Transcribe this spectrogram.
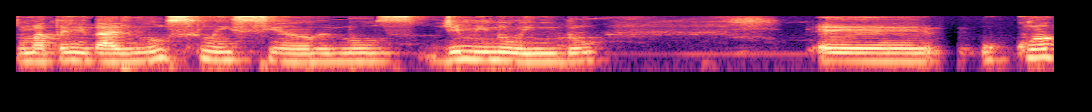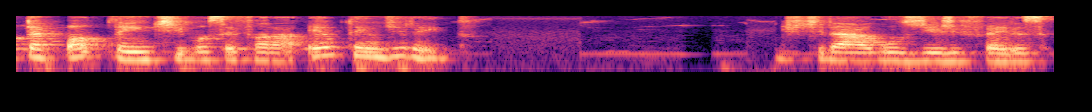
na maternidade, nos silenciando, nos diminuindo, é, o quanto é potente você falar, eu tenho direito de tirar alguns dias de férias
